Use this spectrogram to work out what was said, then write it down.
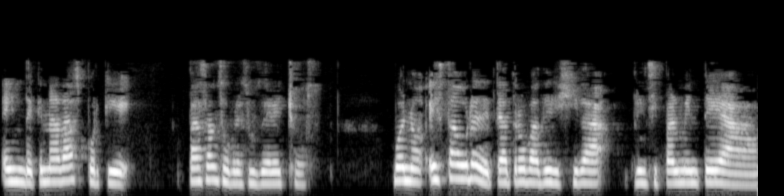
e indignadas porque pasan sobre sus derechos. Bueno, esta obra de teatro va dirigida principalmente a,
